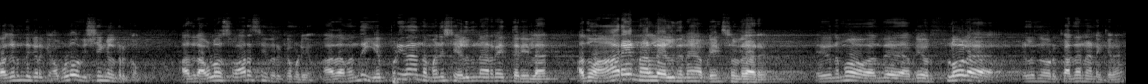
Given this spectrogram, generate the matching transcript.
பகிர்ந்துக்கிறதுக்கு அவ்வளோ விஷயங்கள் இருக்கும். அதில் அவ்வளோ சுவாரஸ்யம் இருக்க முடியும். அதை வந்து எப்படி தான் அந்த மனுஷன் எழுதினாரே தெரியல. அதுவும் ஆறே நாளில் எழுதுனேன் அப்படின்னு சொல்கிறாரு இது என்னமோ வந்து அப்படியே ஒரு ஃப்ளோவில் எழுதின ஒரு கதைன்னு நினைக்கிறேன்.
